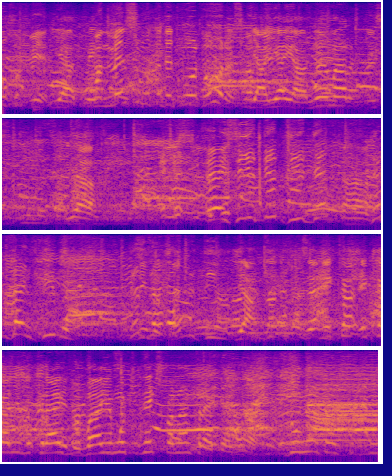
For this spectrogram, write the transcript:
ongeveer. Ja, Want mensen moeten dit woord horen, snap je? Ja, ja, ja. Nee, maar... Ja. Hey, zie je dit? Zie je dit? Dit zijn demons. Dit zijn echte demons. Ja, ik kan, ik kan je begrijpen, maar je moet er niks van aantrekken. Doe net bestaat.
